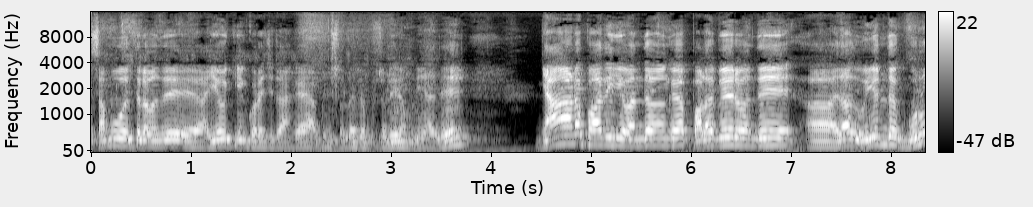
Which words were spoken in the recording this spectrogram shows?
சமூகத்தில் வந்து அயோக்கியம் குறைச்சிட்டாங்க அப்படின்னு சொல்ல சொல்லிட முடியாது. ஞான பாதைக்கு வந்தவங்க பல பேர் வந்து அதாவது உயர்ந்த குரு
